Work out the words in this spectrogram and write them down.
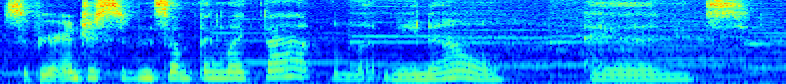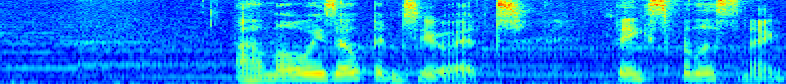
So if you're interested in something like that, let me know. And I'm always open to it. Thanks for listening.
